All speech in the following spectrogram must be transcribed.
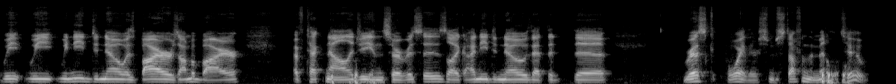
We we we need to know as buyers. I'm a buyer of technology and services. Like I need to know that the the risk. Boy, there's some stuff in the middle too.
